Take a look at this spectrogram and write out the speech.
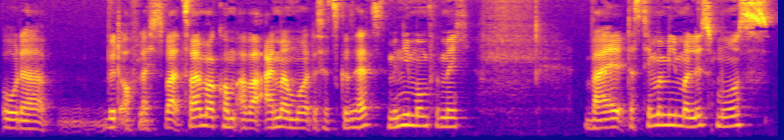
oder wird auch vielleicht zwei, zweimal kommen, aber einmal im Monat ist jetzt gesetzt, Minimum für mich, weil das Thema Minimalismus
